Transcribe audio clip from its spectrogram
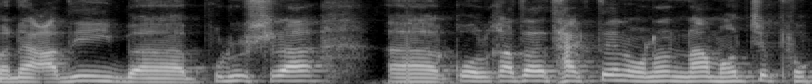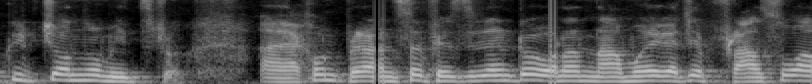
মানে আদি পুরুষরা কলকাতায় থাকতেন, ওনার নাম হচ্ছে ফকিরচন্দ্র মিত্র। এখন ফ্রান্সের প্রেসিডেন্টও ওনার নাম হয়ে গেছে ফ্রাঁসোয়া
